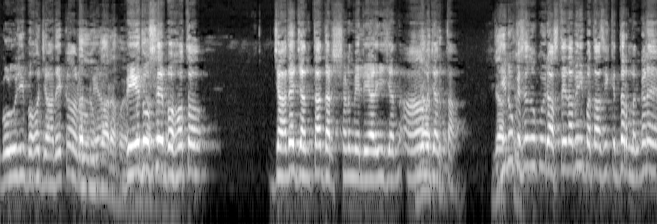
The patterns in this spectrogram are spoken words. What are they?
ਗੋਲੂ ਜੀ ਬਹੁਤ ਜ਼ਿਆਦਾ ਘਾਣ ਹੋ ਗਿਆ। ਬੇਦੋਸੇ ਬਹੁਤ ਜ਼ਿਆਦਾ ਜਨਤਾ ਦਰਸ਼ਨ ਮੇਲੇ ਵਾਲੀ ਜਨ ਆਮ। ਜਨਤਾ। ਜਿਹਨੂੰ ਕਿਸੇ ਨੂੰ ਕੋਈ ਰਸਤੇ ਦਾ ਵੀ ਨਹੀਂ ਪਤਾ ਸੀ ਕਿੱਧਰ ਲੰਘਣਾ ਹੈ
